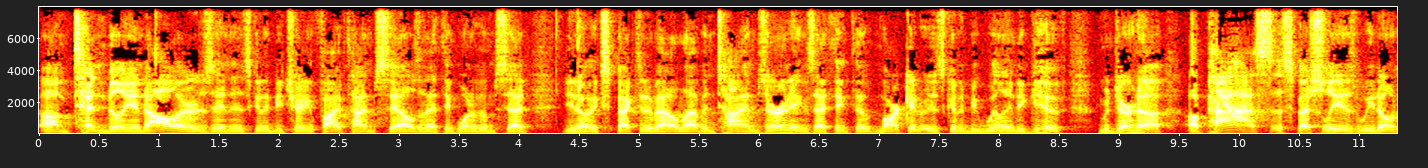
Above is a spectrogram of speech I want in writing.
um, $10 billion and is going to be trading five times sales. And I think one of them said, you know, expected about 11 times earnings. I think the market is going to be willing to give Moderna a pass, especially as we don't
